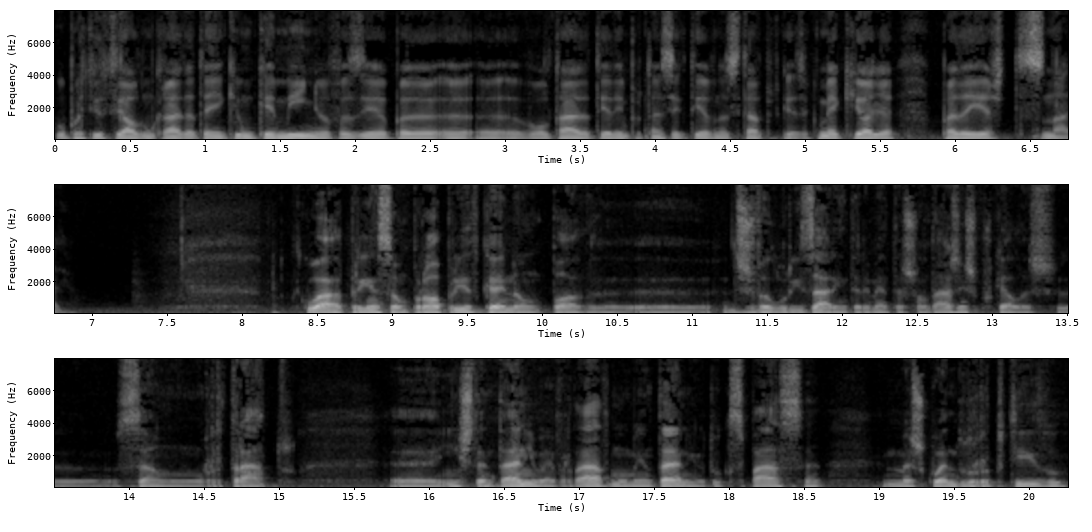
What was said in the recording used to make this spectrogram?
o Partido Social Democrata tem aqui um caminho a fazer para a, a voltar a ter a importância que teve na cidade portuguesa. Como é que olha para este cenário? Com a apreensão própria de quem não pode uh, desvalorizar inteiramente as sondagens, porque elas uh, são um retrato instantâneo, é verdade, momentâneo do que se passa, mas quando repetido,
